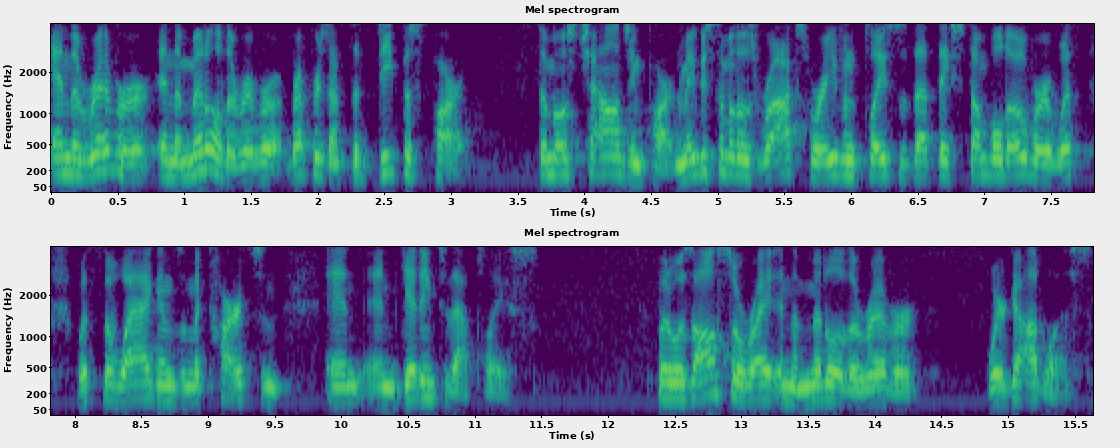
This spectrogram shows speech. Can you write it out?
And the river, in the middle of the river, represents the deepest part the most challenging part. And maybe some of those rocks were even places that they stumbled over with, with the wagons and the carts and, and, and getting to that place. But it was also right in the middle of the river where God was.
